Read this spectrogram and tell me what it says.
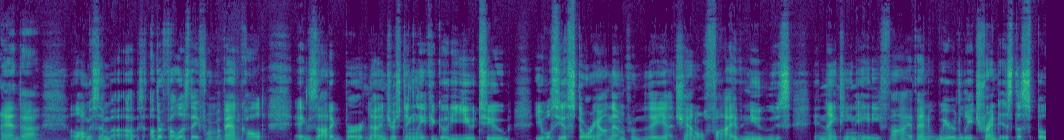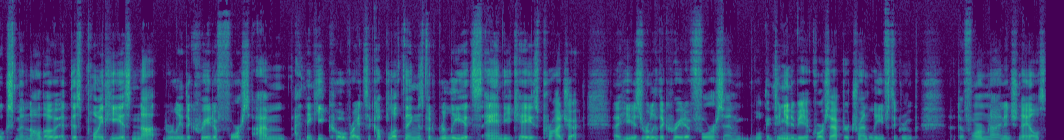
And uh, along with some uh, other fellows, they form a band called Exotic Bird. Now, interestingly, if you go to YouTube, you will see a story on them from the uh, Channel 5 News in 1985. And weirdly, Trent is the spokesman, although at this point he is not really the creative force. I'm, I think he co-writes a couple of things, but really it's Andy Kay's project. Uh, he is really the creative force and will continue to be, of course, after Trent leaves the group uh, to form Nine Inch Nails.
